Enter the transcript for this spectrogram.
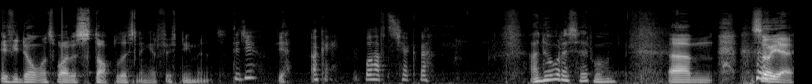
if you don't want spoilers, stop listening at 15 minutes. Did you? Yeah. Okay. We'll have to check that. I know what I said, woman. Um, so yeah,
